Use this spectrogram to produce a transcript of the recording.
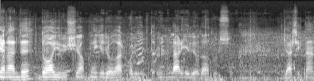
Genelde doğa yürüyüşü yapmaya geliyorlar. Hollywood'da ünlüler geliyor daha doğrusu. Gerçekten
